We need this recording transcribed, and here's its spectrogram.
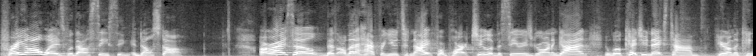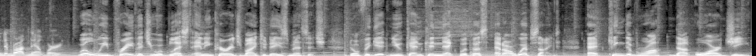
Pray always without ceasing and don't stop. All right, so that's all that I have for you tonight for part two of the series Growing in God, and we'll catch you next time here on the Kingdom Rock Network. Well, we pray that you were blessed and encouraged by today's message. Don't forget, you can connect with us at our website at kingdomrock.org.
